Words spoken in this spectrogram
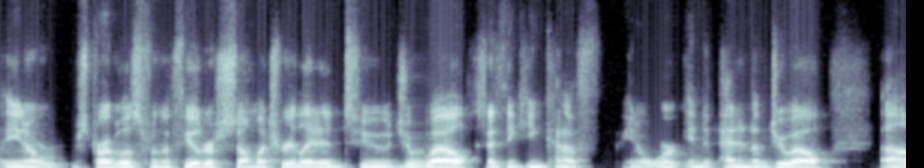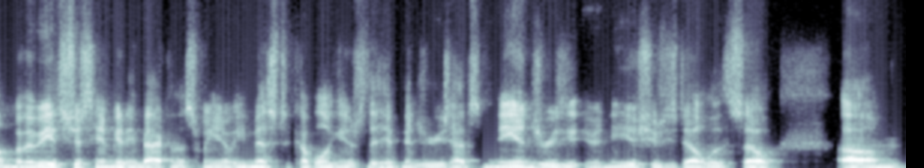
you know, struggles from the field are so much related to Joel because I think he can kind of, you know, work independent of Joel. Um, but maybe it's just him getting back in the swing. You know, he missed a couple of games with the hip injuries, had some knee injuries, knee issues he's dealt with. So um,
